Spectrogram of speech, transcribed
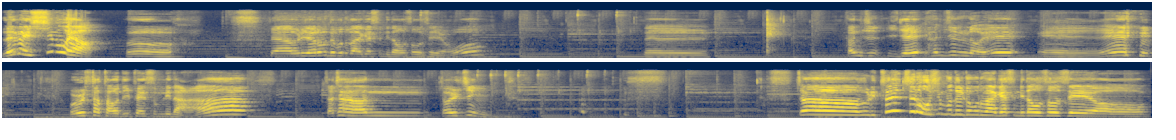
레벨 15야. 어 자 우리 여러분들 모두 알겠습니다. 어서오세요 네. 현질 이게 현질러의 예, 올스타 타워 디펜스입니다. 짜잔 쩔징 자 우리 트위치로 오신 분들도 모두 알겠습니다. 어서 오세요.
